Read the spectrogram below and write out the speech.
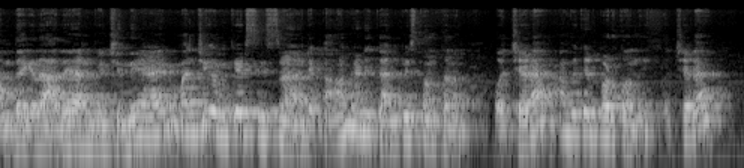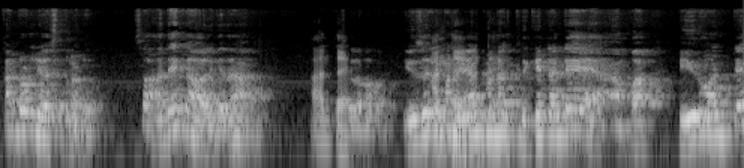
అంతే కదా అదే అనిపించింది. ఆయన మంచిగా వికెట్స్ తీస్తున్నాడు. అంటే కాన్ఫిడెంట్ కనిపిస్తుంది తను. వచ్చాడా? ఆ వికెట్ పడుతుంది. వచ్చాడా? కంట్రోల్ చేస్తున్నాడు. సో అదే కావాలి కదా. అంతే. యూజువల్లీ మనం. ఏమనుకుంటాం క్రికెట్ అంటే అబ్బా హీరో అంటే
